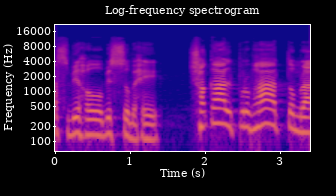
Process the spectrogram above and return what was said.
আসবিহু বিসসুবহি সকাল প্রভাত তোমরা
